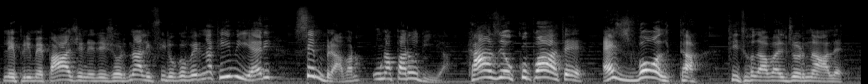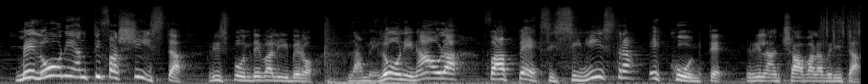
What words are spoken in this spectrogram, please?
le prime pagine dei giornali filogovernativi ieri sembravano una parodia. Case occupate! È svolta! titolava il giornale. Meloni antifascista! rispondeva Libero. La Meloni in aula fa a pezzi sinistra e Conte, rilanciava la verità.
